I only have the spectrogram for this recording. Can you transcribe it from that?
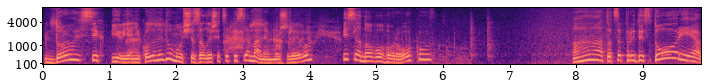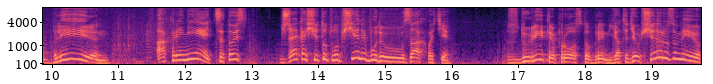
До сих пір я ніколи не думав, що залишиться після мене. Можливо, після Нового року. А, то це предісторія, блін. Охренеть, це то есть Джека ще тут взагалі не буде у захваті. Здуріти просто, блін. Я тоді взагалі не розумію.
